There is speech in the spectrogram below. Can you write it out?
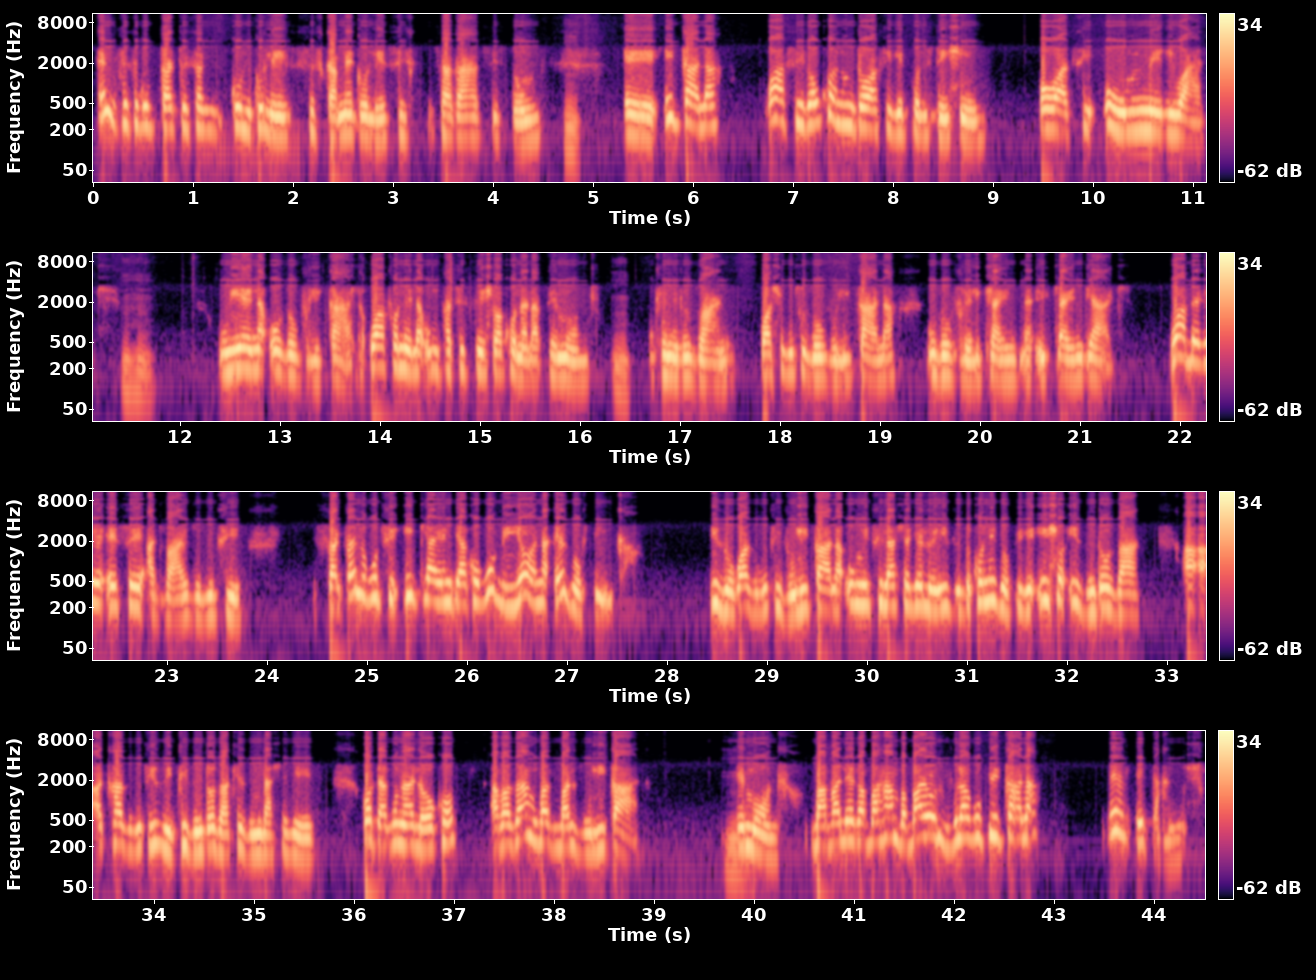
Engifisa ukucacisa kulesi sigameko lesi saka system eh icala wafika ukhona umuntu owafika epolice station owathi ummeli wakhe. Uyena ozovula icala. Wafonela umphathi station wakhona lapha eMondo uKenneth Uzwane washo ukuthi uzovula icala uzovulela iclient iclient yakhe. Wabeke ese advise ukuthi sacela ukuthi iclient yakho kube iyona ezofika. Izokwazi ukuthi ivule icala uma ithi lahlekelwe izinto khona izofike isho izinto zakhe achaza ukuthi iziphi izinto zakhe ezimlahlekele. Kodwa kunalokho abazange bazi balivula icala emondlo. Babaleka bahamba bayolivula kuphi icala? Le edanje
